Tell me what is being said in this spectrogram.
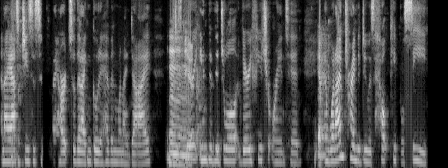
and i ask jesus into my heart so that i can go to heaven when i die which is mm, very yeah. individual, very future oriented. Yep. And what I'm trying to do is help people see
